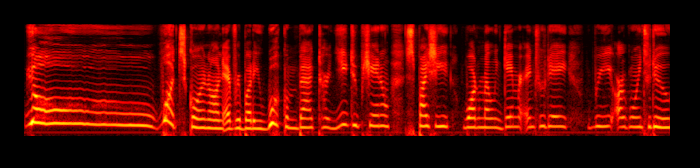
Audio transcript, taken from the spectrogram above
Yo, what's going on, everybody? Welcome back to our YouTube channel, Spicy Watermelon Gamer, and today we are going to do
